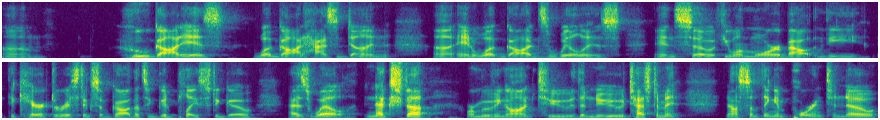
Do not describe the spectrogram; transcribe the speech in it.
um, who God is, what God has done, uh, and what God's will is. And so, if you want more about the the characteristics of God, that's a good place to go as well. Next up, we're moving on to the New Testament. Now, something important to know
